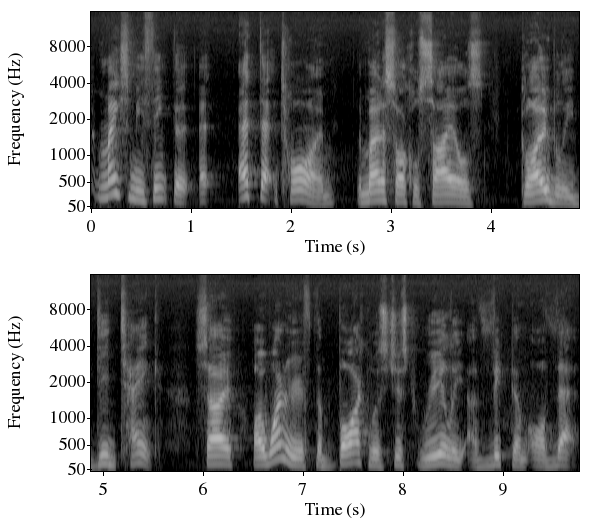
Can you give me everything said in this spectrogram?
it makes me think that at, at that time, the motorcycle sales globally did tank. So I wonder if the bike was just really a victim of that,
